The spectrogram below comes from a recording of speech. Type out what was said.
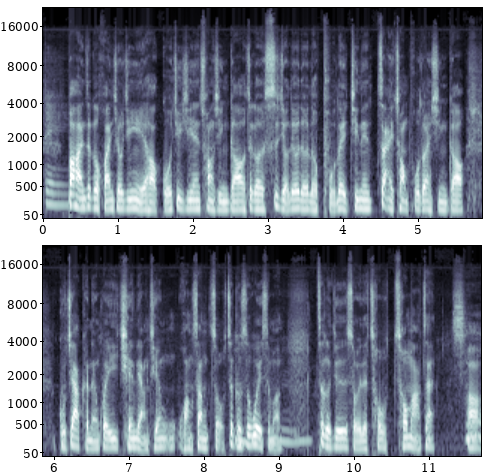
对包含这个环球金也好，国际今天创新高，这个四九六六的普瑞今天再创波段新高，股价可能会一千两千往上走，这个是为什么？这个就是所谓的筹筹码战，好，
